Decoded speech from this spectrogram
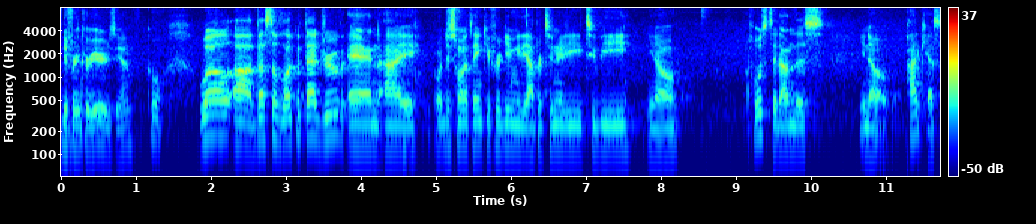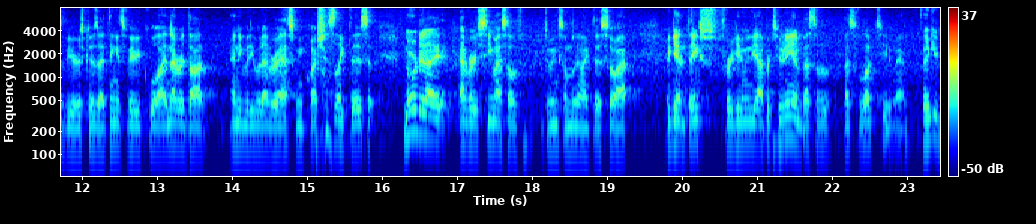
different Okay. careers. Yeah. Cool. Well, uh, best of luck with that, Dhruv. And I just want to thank you for giving me the opportunity to be, you know, hosted on this, you know, podcast of yours because I think it's very cool. I never thought anybody would ever ask me questions like this, nor did I ever see myself doing something like this. So I, again, thanks for giving me the opportunity and best of best of luck to you, man. Thank you.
